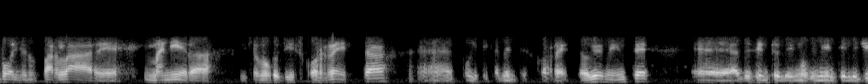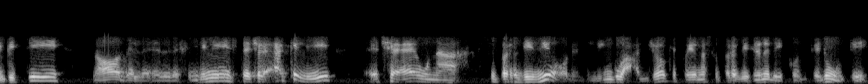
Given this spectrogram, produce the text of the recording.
vogliono parlare in maniera diciamo così scorretta, eh, politicamente scorretta ovviamente, eh, ad esempio dei movimenti LGBT, no, delle, delle, femministe, cioè anche lì eh, c'è una supervisione del linguaggio che poi è una supervisione dei contenuti,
